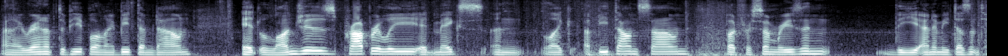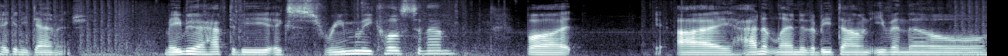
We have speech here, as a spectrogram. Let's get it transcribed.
I ran up to people and I beat them down. It lunges properly. It makes an like a beatdown sound, but for some reason, the enemy doesn't take any damage. Maybe I have to be extremely close to them, but I hadn't landed a beatdown even though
